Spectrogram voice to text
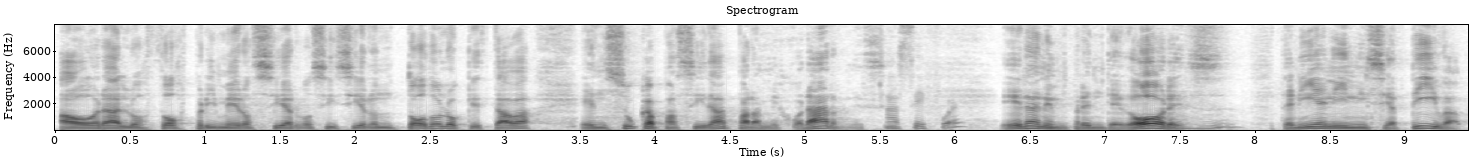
Ahora los dos primeros siervos hicieron todo lo que estaba en su capacidad para mejorar. Así fue. Eran emprendedores, tenían iniciativa.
